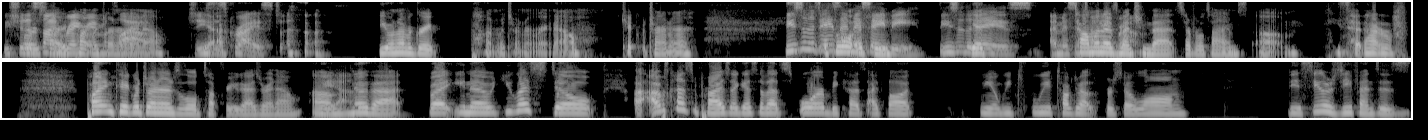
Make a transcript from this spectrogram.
We should Or have signed sorry, Ray Ray McCloud. right now. Jesus Yeah. Christ. You don't have a great punt returner right now. Kick returner. These are the days I miss iffy. AB. These are the Yeah, days I miss. Tomlin Antonio has Brown. mentioned that several times. Um, he said, "I don't punt and kick returner is a little tough for you guys right now." Um, Yeah. know that, but you know, you guys still. I, I was kind of surprised, I guess, of that score because I thought, you know, we we've talked about for so long. The Steelers' defense is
